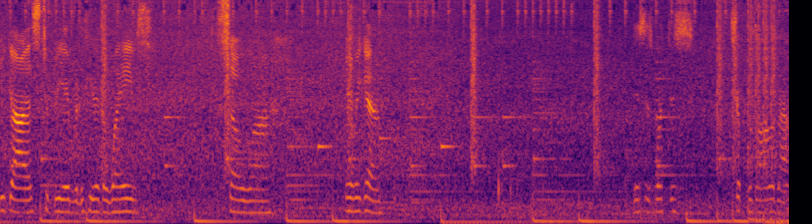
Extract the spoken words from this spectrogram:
you guys to be able to hear the waves. So uh, here we go. This is what this trip was all about.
